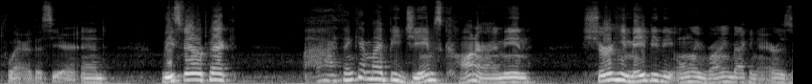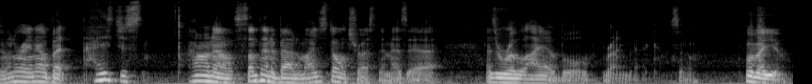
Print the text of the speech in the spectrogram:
player this year. And least favorite pick, I think it might be James Conner. I mean sure he may be the only running back in Arizona right now, but I just I don't know something about him. I just don't trust him as a as a reliable running back. So, what about you?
